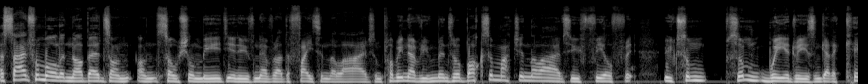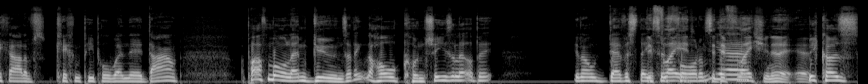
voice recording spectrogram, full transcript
aside from all the knobheads on, on social media who've never had a fight in their lives and probably never even been to a boxing match in their lives, who feel free, who some some weird reason get a kick out of kicking people when they're down. Apart from all them goons, I think the whole country's a little bit, you know, devastated Deflated. for them. It's a Yeah deflation, isn't it? Yeah. because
